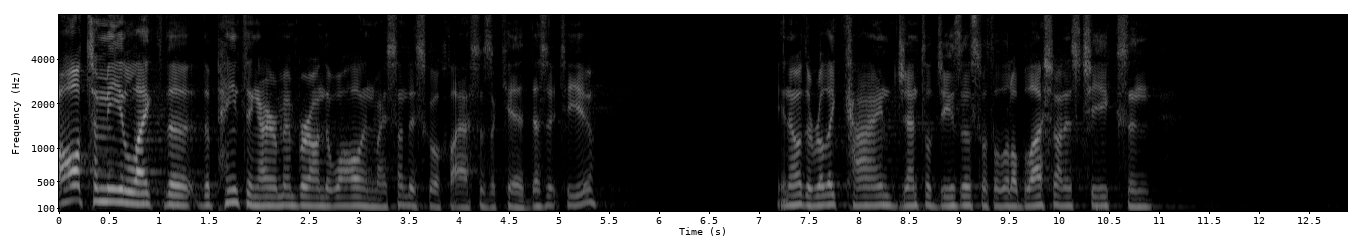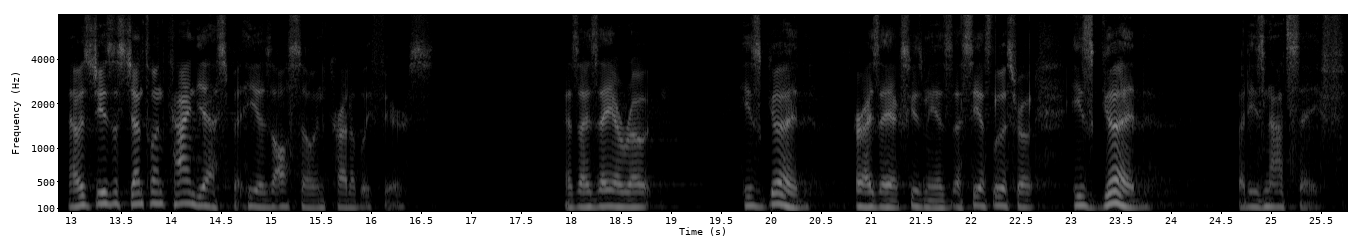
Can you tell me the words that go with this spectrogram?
all to me like the, the painting I remember on the wall in my Sunday school class as a kid. Does it to you? You know, the really kind, gentle Jesus with a little blush on his cheeks. And now, is Jesus gentle and kind? Yes, but he is also incredibly fierce. As Isaiah wrote, he's good, or Isaiah, excuse me, as C.S. Lewis wrote, he's good, but he's not safe.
